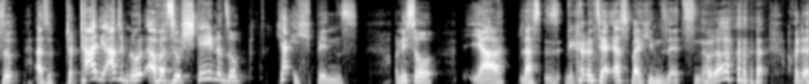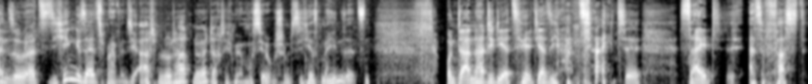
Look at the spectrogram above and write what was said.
so, also total die Atemnot, aber so stehen und so, ja, ich bin's. Und ich so, ja, lass, wir können uns ja erstmal hinsetzen, oder? Und dann so, als sie sich hingesetzt, ich meine, wenn sie Atemnot hat, ne, dachte ich mir, muss sie doch bestimmt sich erstmal hinsetzen. Und dann hatte die erzählt, ja, sie hat seit, äh, seit, äh, also fast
